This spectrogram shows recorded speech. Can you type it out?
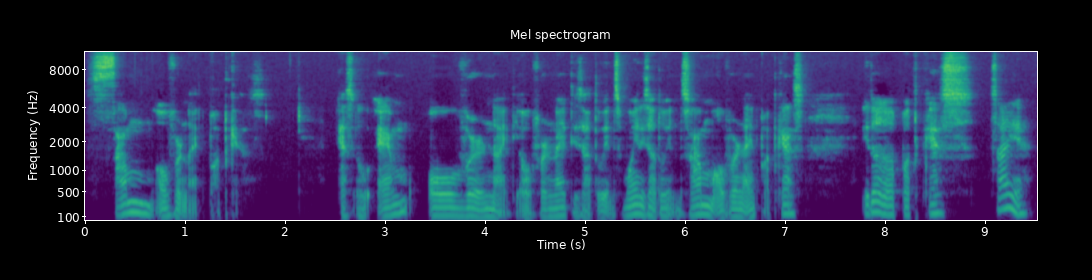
Some Overnight Podcast. S-O-M Overnight. Ya, overnight disatuin. Semuanya disatuin. Some Overnight Podcast itu adalah podcast saya.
